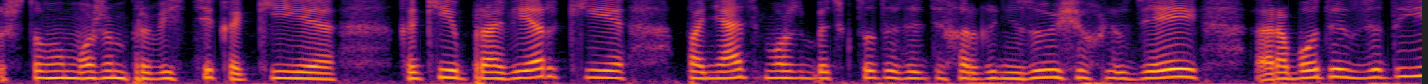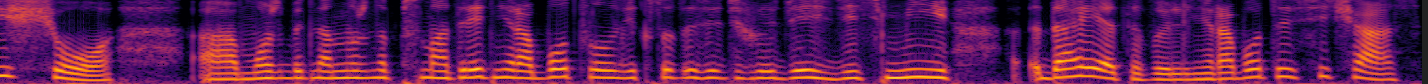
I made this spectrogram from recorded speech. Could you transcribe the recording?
что мы можем провести, какие, какие проверки, понять, может быть, кто-то из этих организующих людей работает где-то еще. А, может быть, нам нужно посмотреть, не работал ли кто-то из этих людей с детьми до этого или не работает сейчас.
